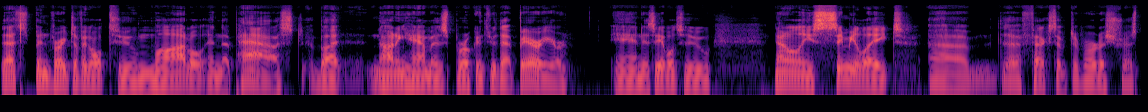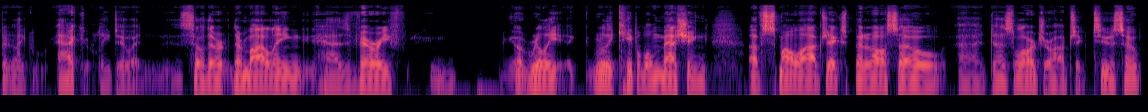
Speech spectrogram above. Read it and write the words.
That's been very difficult to model in the past, but Nottingham has broken through that barrier and is able to not only simulate um, the effects of diverter strips, but like accurately do it. So their their modeling has very uh, really really capable meshing of small objects, but it also uh, does larger object too. So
